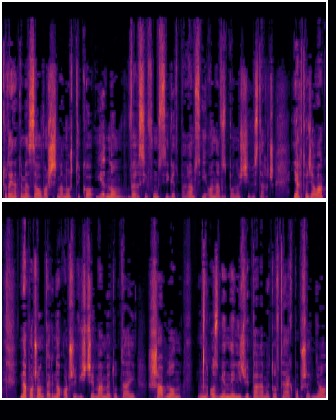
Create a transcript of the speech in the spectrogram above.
Tutaj natomiast zauważcie, mamy już tylko jedną wersję funkcji getParams i ona w zupełności wystarczy. Jak to działa? Na początek, no oczywiście mamy tutaj szablon mm, o zmiennej liczbie parametrów, tak jak poprzednio.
